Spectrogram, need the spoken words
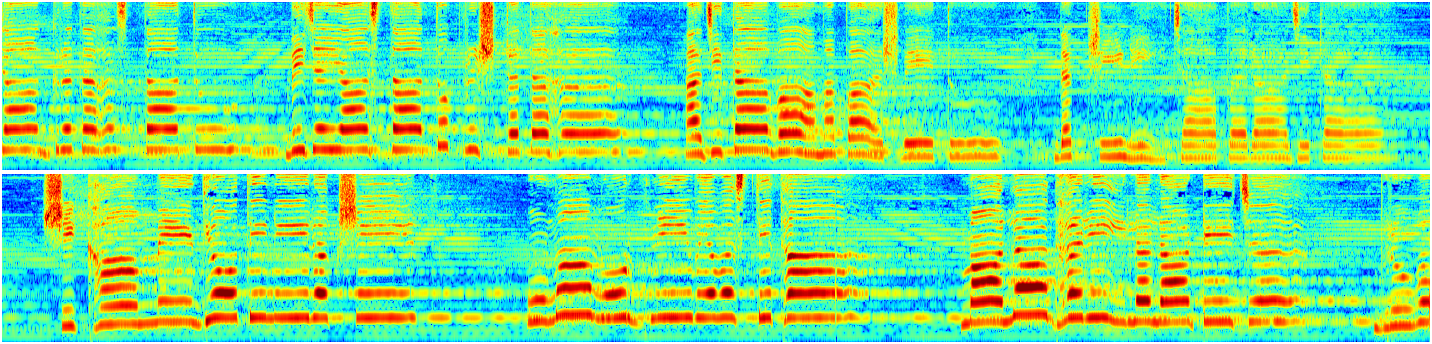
जाग्रतहस्तातु विजयास्तातु पृष्ठतः। अजिता वामपार्श्वे तु दक्षिणे चापराजिता। शिखां मे द्योतिनी रक्षेत् उमामूर्ध्नि व्यवस्थिता मालाधरी ललाटे च भ्रुवौ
